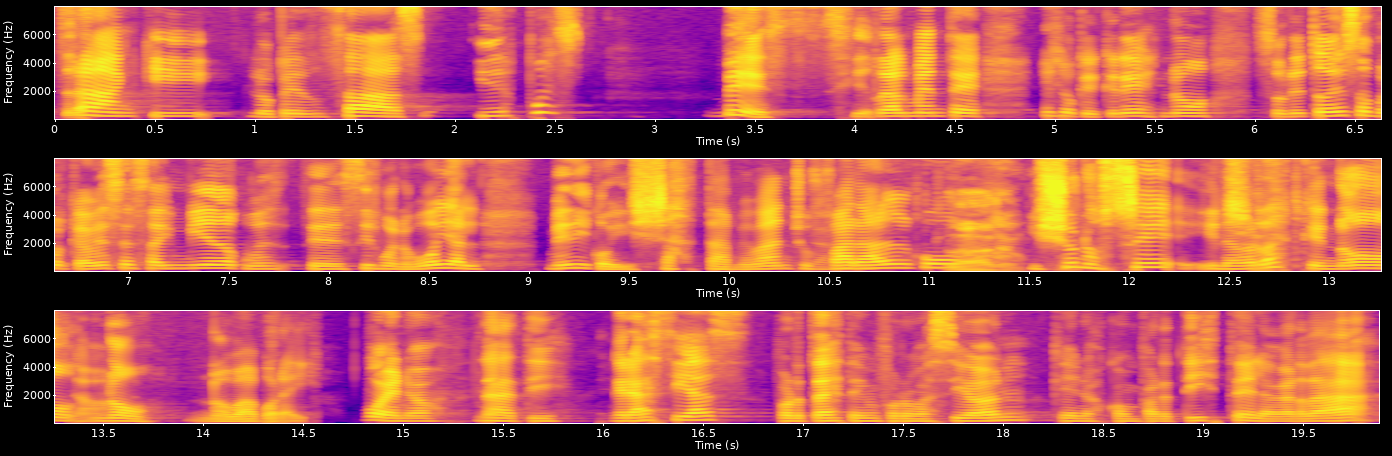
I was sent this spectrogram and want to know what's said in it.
tranqui, lo pensás y después ves si realmente es lo que crees, no. Sobre todo eso porque a veces hay miedo como de decir, bueno, voy al médico y ya está, me va a enchufar algo Claro. y yo no sé, y la verdad es que no, No. no, no va por ahí. Bueno, Nati, gracias por toda esta información que nos compartiste. La verdad,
